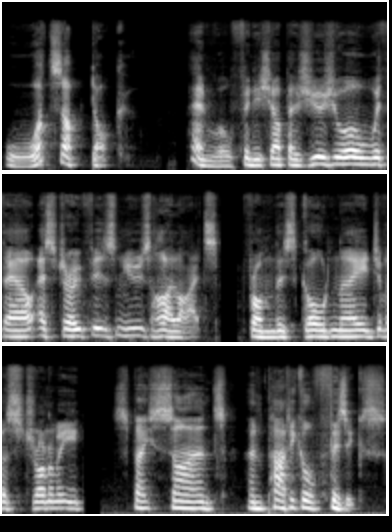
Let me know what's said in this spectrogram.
What's Up, Doc? And we'll finish up as usual with our Astrophiz news highlights from this golden age of astronomy, space science, and particle physics.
